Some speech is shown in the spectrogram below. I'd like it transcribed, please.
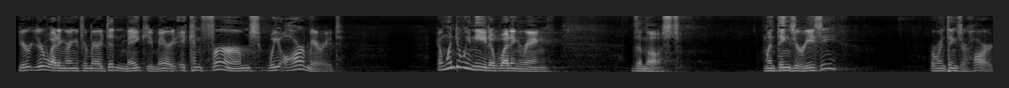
Your, your wedding ring, if you're married, didn't make you married. It confirms we are married. And when do we need a wedding ring the most? When things are easy or when things are hard?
